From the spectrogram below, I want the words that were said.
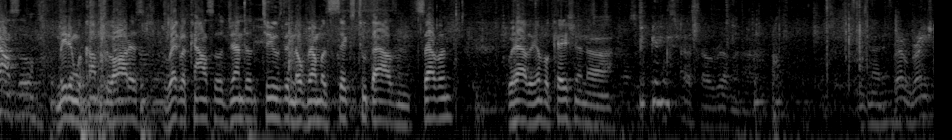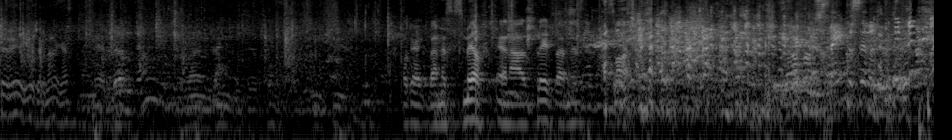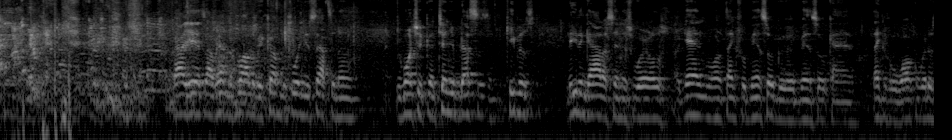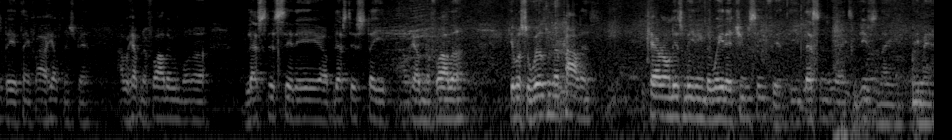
Council meeting will come to orders. Regular council agenda Tuesday, November 6, 2007. We have the invocation. uh, was. Okay, by Mr. Smith, and uh, pledged by Mr. Marshall. Bow your heads, our Heavenly Father, we come before you this afternoon. We want you to continue to bless us and keep us, lead and guide us in this world. Again, we want to thank you for being so good, being so kind. Thank you for walking with us today. Thank you for our health and strength. Our Heavenly Father, we want to bless this city, uh, bless this state. Our Heavenly Father, give us the wisdom and power to carry on this meeting the way that you see fit. These blessings we ask in Jesus' name. Amen.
